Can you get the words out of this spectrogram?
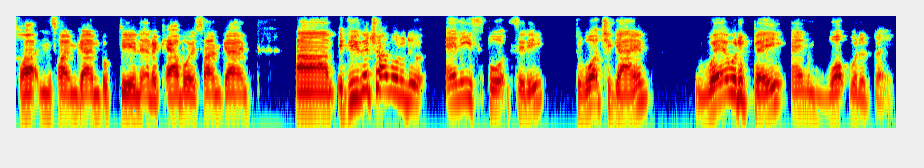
Titans home game booked in and a Cowboys home game. Um, if you could travel to do any sports city to watch a game, where would it be and what would it be?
